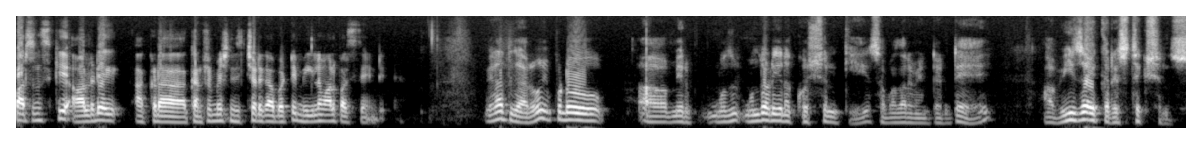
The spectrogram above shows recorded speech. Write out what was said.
పర్సన్స్కి ఆల్రెడీ అక్కడ కన్ఫర్మేషన్ ఇచ్చాడు కాబట్టి మిగిలిన వాళ్ళ పరిస్థితి ఏంటి? విరాట్ గారు ఇప్పుడు మీరు ముందు ముందు అడిగిన క్వశ్చన్కి సమాధానం ఏంటంటే ఆ వీసా యొక్క రెస్ట్రిక్షన్స్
